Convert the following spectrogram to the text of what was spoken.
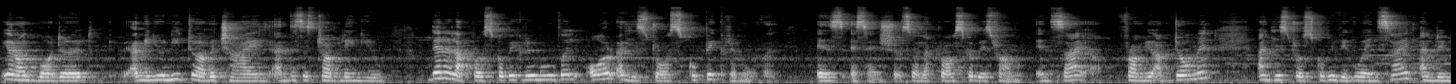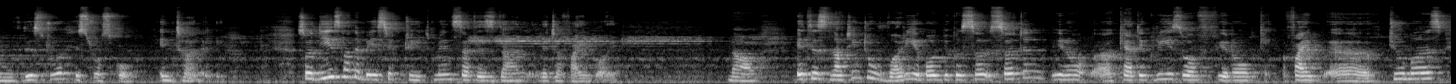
you're not bothered, I mean, you need to have a child and this is troubling you, then a laparoscopic removal or a hysteroscopic removal is essential. So, laparoscopy is from inside, from your abdomen, and hysteroscopy, we go inside and remove this through a hysteroscope internally. So these are the basic treatments that is done with a fibroid. Now, it is nothing to worry about because certain you know uh, categories of you know fib- uh, tumors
